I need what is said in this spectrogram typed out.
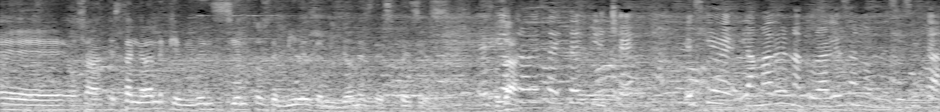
eh, o sea, es tan grande que viven cientos de miles de millones de especies. Es O que sea, otra vez ahí está el cliché. Es que la madre naturaleza nos necesita.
